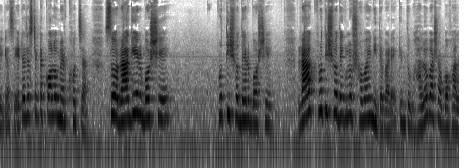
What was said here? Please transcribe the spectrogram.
ঠিক আছে এটা জাস্ট একটা কলমের খোঁচা। সো রাগের বসে, প্রতিশোধের বসে, রাগ প্রতিশোধ এগুলো সবাই নিতে পারে, কিন্তু ভালোবাসা বহাল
